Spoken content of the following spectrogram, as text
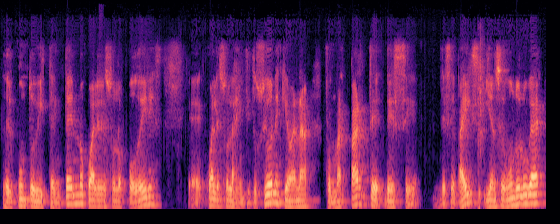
desde el punto de vista interno, cuáles son los poderes, cuáles son las instituciones que van a formar parte de ese país. Y en segundo lugar,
